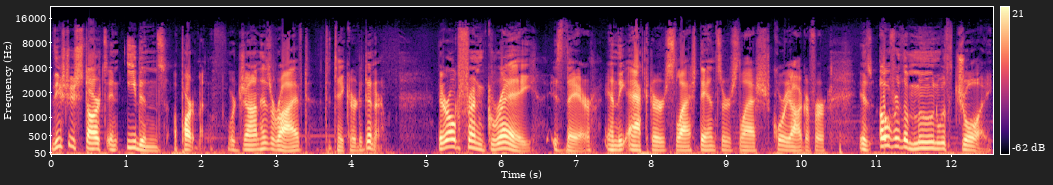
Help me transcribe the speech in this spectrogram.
The issue starts in Eden's apartment, where John has arrived to take her to dinner. Their old friend Gray is there, and the actor slash dancer slash choreographer is over the moon with joy.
